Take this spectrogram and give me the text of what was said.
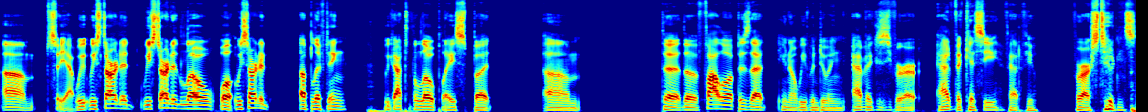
Um, so yeah, we, we started we started low. Well, we started uplifting. We got to the low place, but um, the the follow up is that you know we've been doing advocacy for our advocacy. I've had a few for our students,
